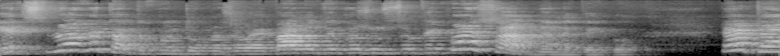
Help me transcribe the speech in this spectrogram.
নেক্সট ব্লগে ততক্ষণ তোমরা সবাই ভালো থেকো, সুস্থ থেকো, আর সাবধানে থেকো। টাটা!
